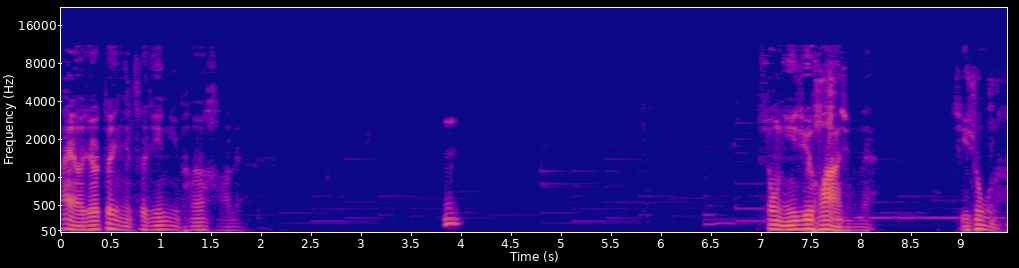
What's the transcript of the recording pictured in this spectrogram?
还有就是对你自己女朋友好点儿。嗯。送你一句话，兄弟，记住了。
